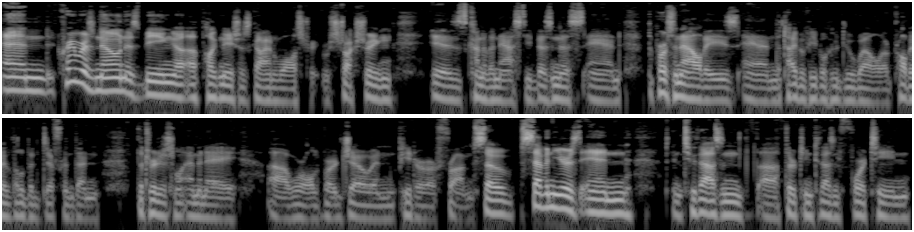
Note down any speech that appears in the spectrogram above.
and Kramer is known as being a, a pugnacious guy on Wall Street. Restructuring is kind of a nasty business, and the personalities and the type of people who do well are probably a little bit different than the traditional M and A uh, world where Joe and Peter are from. So seven years in, in 2013, 2014,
